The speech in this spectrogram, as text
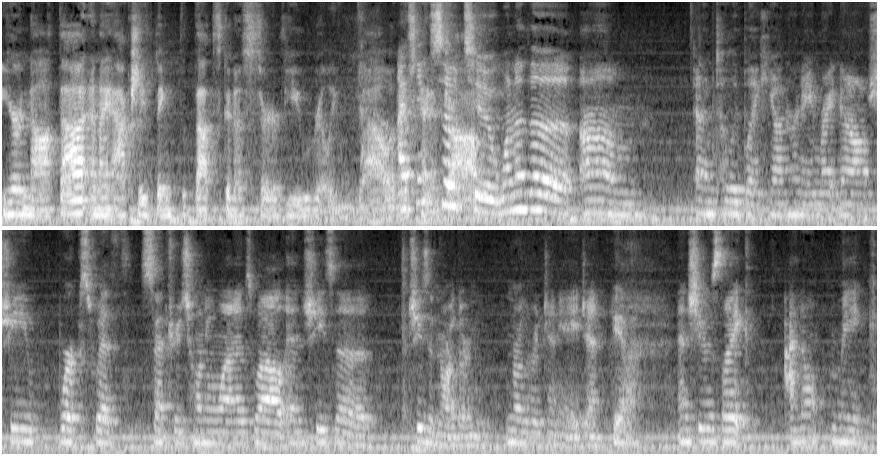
you're not that and I actually think that that's going to serve you really well I think so job. too. One of the, um, and I'm totally blanking on her name right now. She works with Century 21 as well, and she's a she's a Northern Northern Virginia agent. Yeah. And she was like, I don't make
